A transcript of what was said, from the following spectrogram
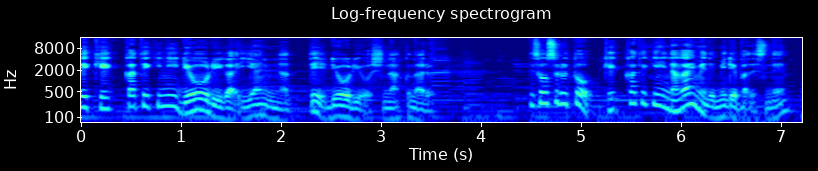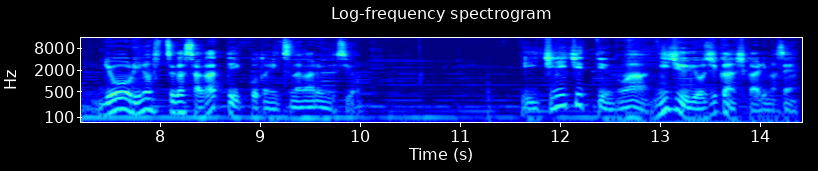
で結果的に料理が嫌になって料理をしなくなる。でそうすると結果的に長い目で見ればですね料理の質が下がっていくことにつながるんですよ。で1日っていうのは24時間しかありません、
